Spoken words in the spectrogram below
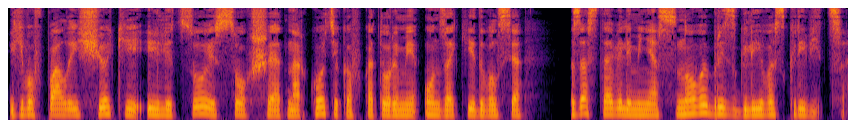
Его впалые щеки и лицо, иссохшие от наркотиков, которыми он закидывался, заставили меня снова брезгливо скривиться.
